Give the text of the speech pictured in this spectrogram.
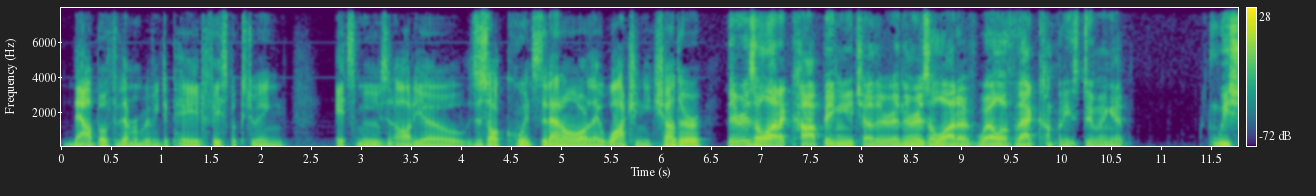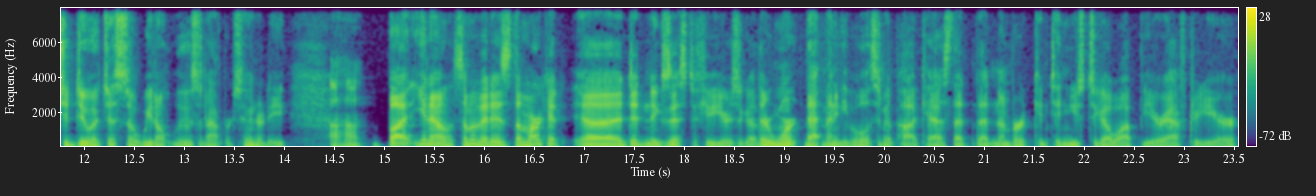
Now both of them are moving to paid. Facebook's doing its moves in audio. Is this all coincidental? Are they watching each other? There is a lot of copying each other, and there is a lot of, well, if that company's doing it, we should do it just so we don't lose an opportunity. Uh-huh. But, you know, some of it is the market uh, didn't exist a few years ago. There weren't that many people listening to podcasts. That that number continues to go up year after year.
